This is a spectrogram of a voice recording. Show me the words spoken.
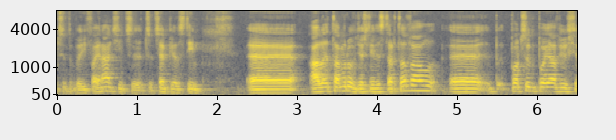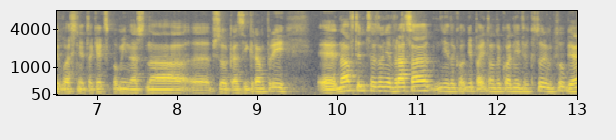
czy to byli Financi, czy, czy Champions Team, ale tam również nie wystartował, e, po czym pojawił się właśnie, tak jak wspominasz, na, e, przy okazji Grand Prix. E, No a w tym sezonie wraca, nie, doko- nie pamiętam dokładnie w którym klubie.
